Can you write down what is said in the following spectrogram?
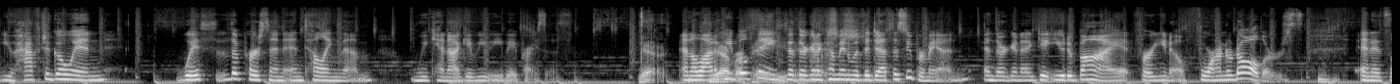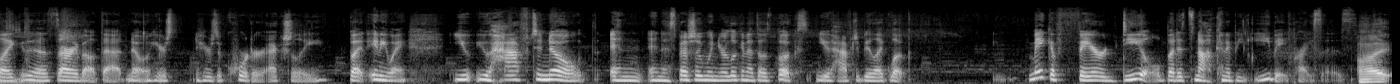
you have to go in with the person and telling them we cannot give you ebay prices Yeah. And a lot of people think that they're going to come in with the death of Superman and they're going to get you to buy it for, you know, 400. dollars Mm-hmm. And it's like, "Eh, sorry about that. No, here's here's a quarter actually. But anyway, you you have to know and and especially when you're looking at those books, you have to be like, look, make a fair deal, but it's not going to be eBay prices. I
